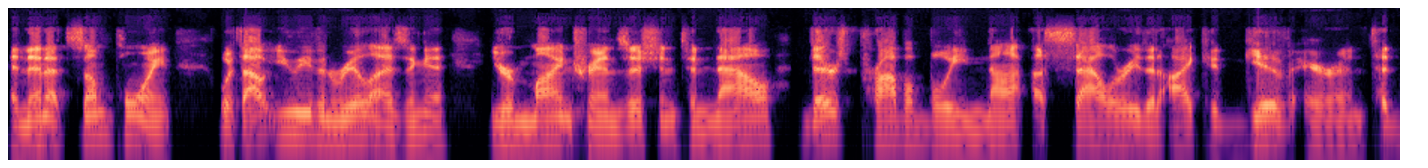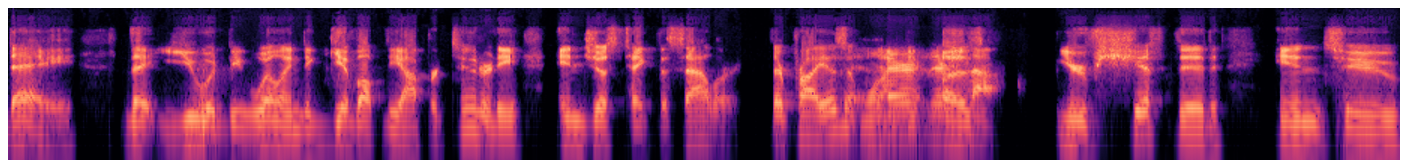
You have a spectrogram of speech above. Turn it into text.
And then at some point, without you even realizing it, your mind transitioned to now there's probably not a salary that I could give Aaron today that you would be willing to give up the opportunity and just take the salary. There probably isn't one there, because you've shifted into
